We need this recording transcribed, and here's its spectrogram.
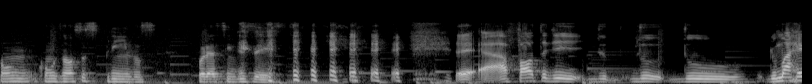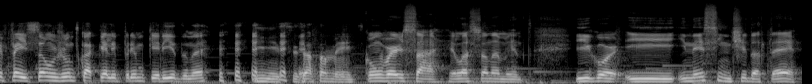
com, com os nossos primos por assim dizer. é, a falta de, do, do, do, de uma refeição junto com aquele primo querido, né? Isso, exatamente. Conversar, relacionamento. Igor, e, e nesse sentido até,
